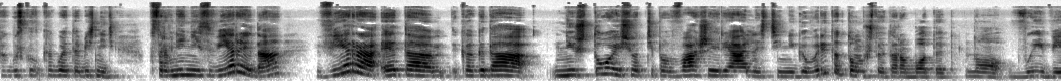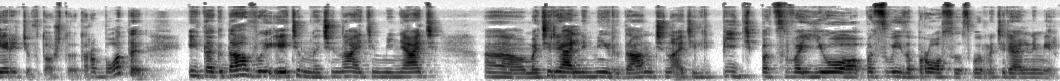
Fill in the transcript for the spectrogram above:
как бы, как бы это объяснить, в сравнении с верой, да, Вера — это когда ничто еще типа в вашей реальности не говорит о том, что это работает, но вы верите в то, что это работает, и тогда вы этим начинаете менять э, материальный мир, да, начинаете лепить под, свое, под свои запросы свой материальный мир.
